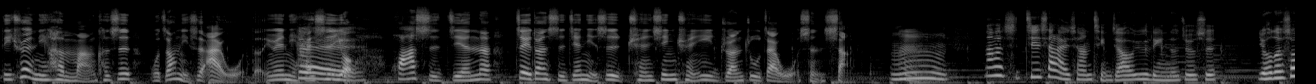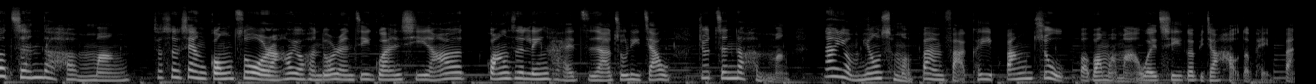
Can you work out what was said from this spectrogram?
的确你很忙，可是我知道你是爱我的，因为你还是有花时间。那这段时间你是全心全意专注在我身上。嗯，那接下来想请教玉玲的就是，有的时候真的很忙。就是像工作，然后有很多人际关系，然后光是拎孩子啊、处理家务，就真的很忙。那有没有什么办法可以帮助宝宝妈妈维持一个比较好的陪伴？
